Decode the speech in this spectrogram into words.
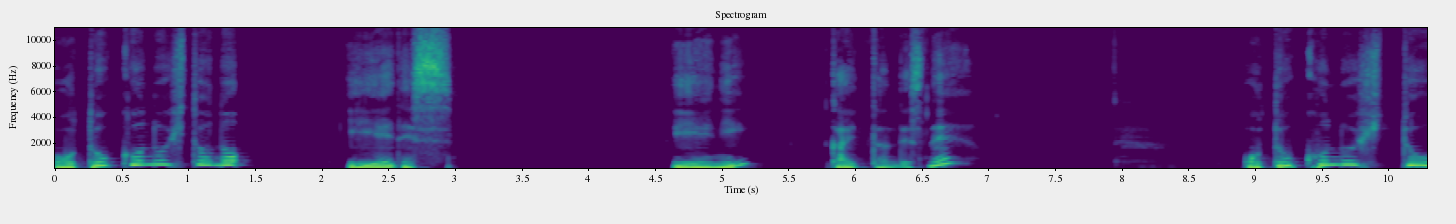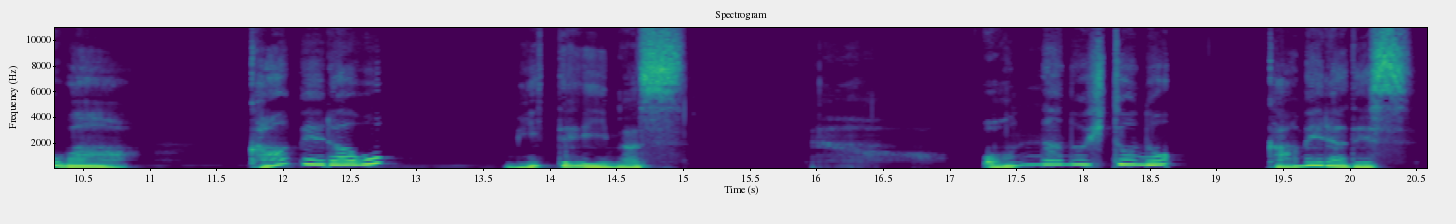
男の人の家です。家に帰ったんですね。男の人はカメラを見ています。女の人のカメラです。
